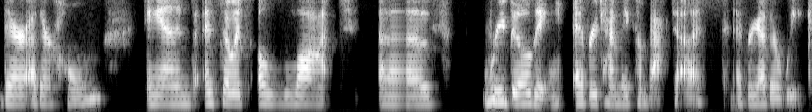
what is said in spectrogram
their other home. And, and so it's a lot of rebuilding every time they come back to us every other week.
